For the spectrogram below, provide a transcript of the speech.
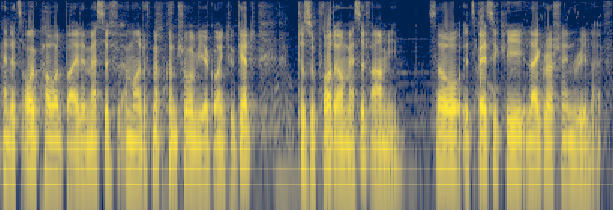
and it's all powered by the massive amount of map control we are going to get to support our massive army. So it's basically like Russia in real life.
